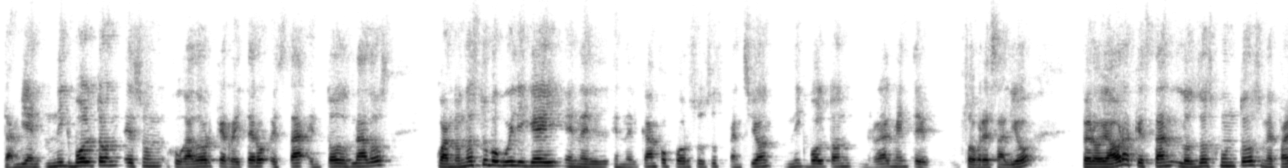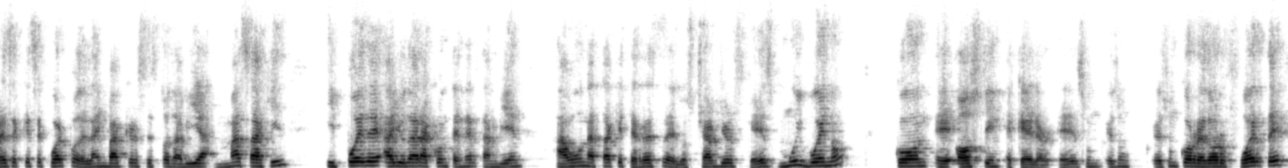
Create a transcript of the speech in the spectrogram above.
También Nick Bolton es un jugador que, reitero, está en todos lados. Cuando no estuvo Willie Gay en el, en el campo por su suspensión, Nick Bolton realmente sobresalió. Pero ahora que están los dos juntos, me parece que ese cuerpo de linebackers es todavía más ágil y puede ayudar a contener también a un ataque terrestre de los Chargers que es muy bueno con eh, Austin Eckler. Es un, es, un, es un corredor fuerte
